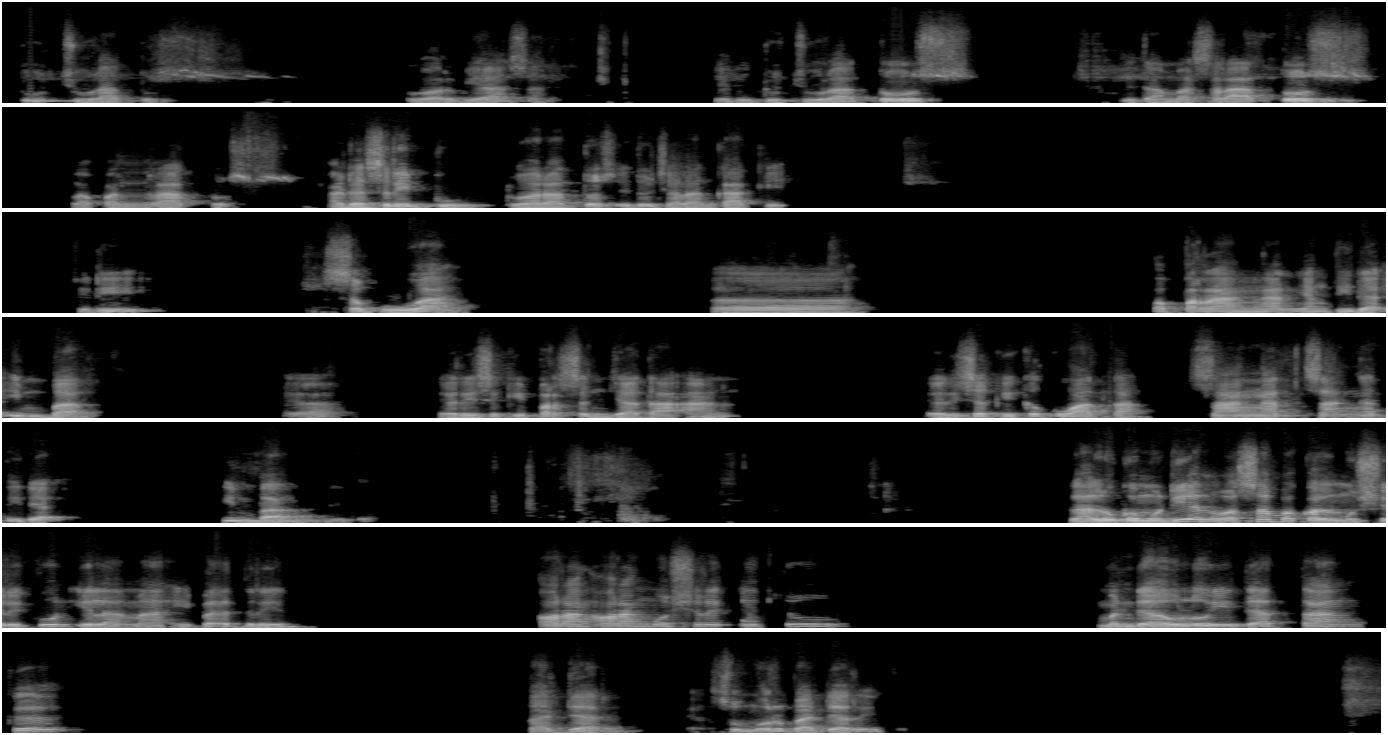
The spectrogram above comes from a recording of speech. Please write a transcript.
700. Luar biasa. Jadi 700 ditambah 100, 800. Ada 1000, 200 itu jalan kaki. Jadi sebuah eh, peperangan yang tidak imbang ya dari segi persenjataan dari segi kekuatan sangat-sangat tidak imbang gitu. Lalu kemudian wasabakal musyrikun ilama ibadrin. Orang-orang musyrik itu mendahului datang ke Badar, sumur Badar itu.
